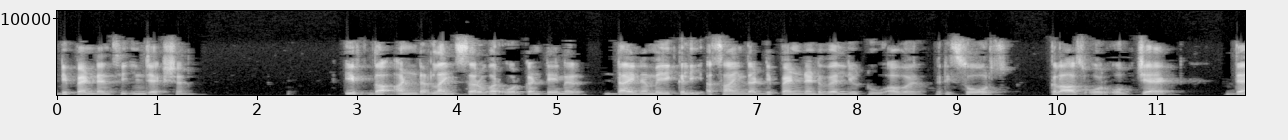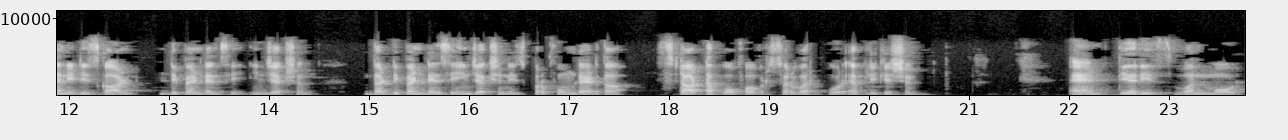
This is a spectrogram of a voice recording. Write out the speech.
dependency injection? If the underlying server or container dynamically assign the dependent value to our resource, class or object, then it is called dependency injection. The dependency injection is performed at the startup of our server or application. And there is one more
